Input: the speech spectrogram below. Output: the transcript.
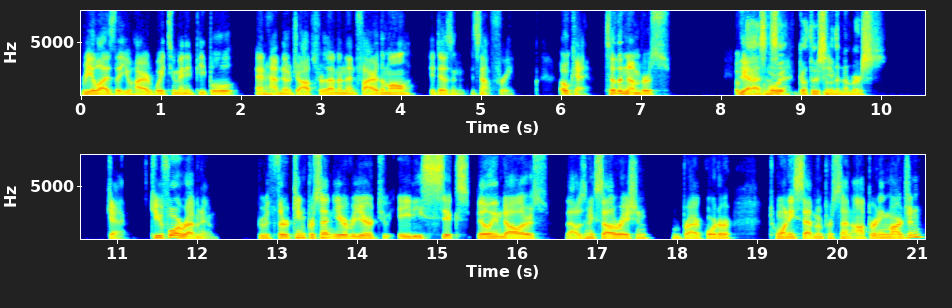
realize that you hired way too many people and have no jobs for them and then fire them all it doesn't it's not free okay to the numbers okay yeah, I was gonna we- say, go through some yeah. of the numbers. Okay. Q4 revenue grew 13% year over year to $86 billion. That was an acceleration from prior quarter. 27% operating margin,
